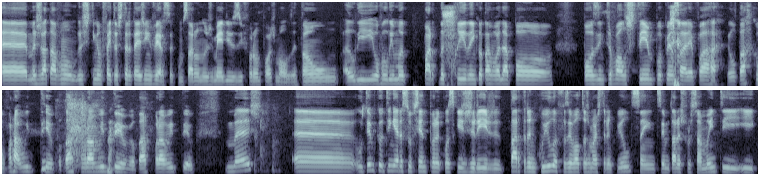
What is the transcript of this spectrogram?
Uh, mas já estavam, tinham feito a estratégia inversa, começaram nos médios e foram para os moles. Então ali houve ali uma parte da corrida em que eu estava a olhar para, o, para os intervalos de tempo a pensar: é pá, ele está a recuperar muito tempo, ele está a recuperar muito tempo, ele está a recuperar muito tempo. Mas Uh, o tempo que eu tinha era suficiente para conseguir gerir, estar tranquilo, a fazer voltas mais tranquilo, sem, sem me estar a esforçar muito e, e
